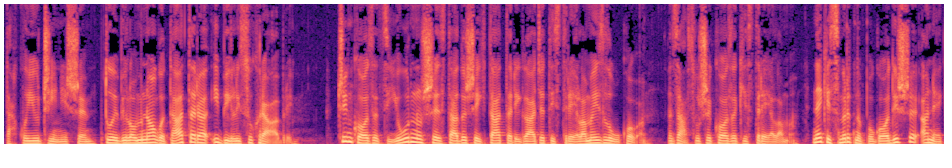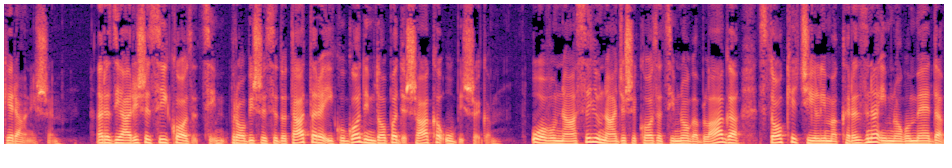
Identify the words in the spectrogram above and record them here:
Tako i učiniše. Tu je bilo mnogo tatara i bili su hrabri. Čim kozaci jurnuše, stadoše ih tatari gađati strelama iz lukova. Zasuše kozake strelama. Neke smrtno pogodiše, a neke raniše. Razjariše se i kozaci, probiše se do tatara i kogod im dopade šaka, ubiše ga. U ovom naselju nađoše kozaci mnoga blaga, stoke, ćilima, krzna i mnogo meda,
